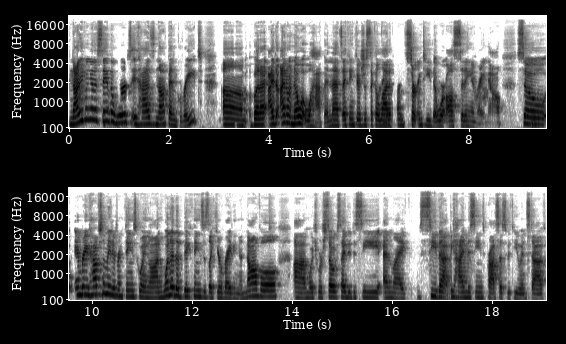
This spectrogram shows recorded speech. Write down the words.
Not even gonna say the worst it has not been great um but I, I i don't know what will happen that's i think there's just like a lot of uncertainty that we're all sitting in right now so amber you have so many different things going on one of the big things is like you're writing a novel um, which we're so excited to see and like see that behind the scenes process with you and stuff.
